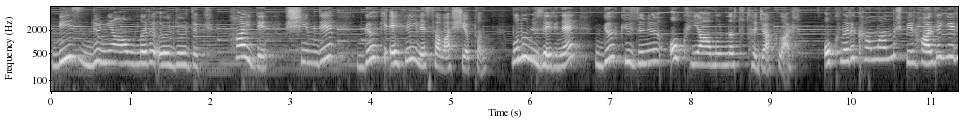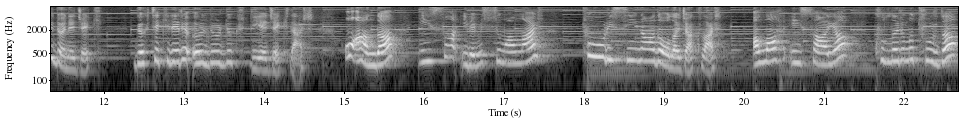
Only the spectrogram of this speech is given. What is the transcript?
biz dünyalıları öldürdük. Haydi şimdi gök ehliyle savaş yapın. Bunun üzerine gökyüzünü ok yağmuruna tutacaklar. Okları kanlanmış bir halde geri dönecek. Göktekileri öldürdük diyecekler. O anda İsa ile Müslümanlar Tur-i Sina'da olacaklar. Allah İsa'ya kullarımı turda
